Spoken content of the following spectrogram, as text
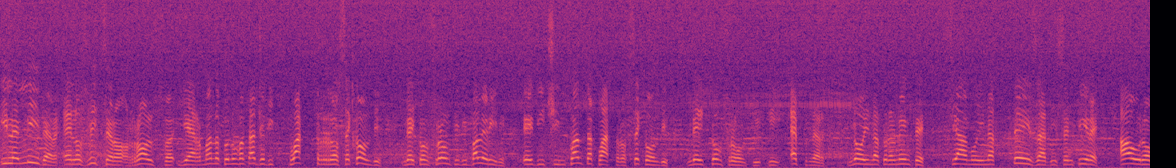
il leader è lo svizzero Rolf Jerman con un vantaggio di 4 secondi nei confronti di Ballerini e di 54 secondi nei confronti di Epner. Noi naturalmente siamo in attesa di sentire Auro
